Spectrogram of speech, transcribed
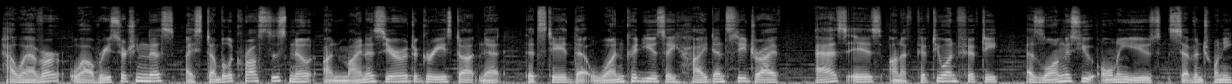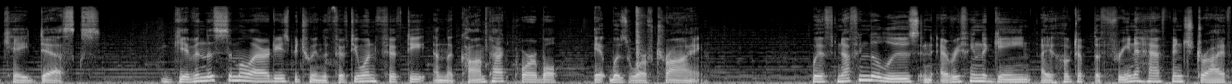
However, while researching this, I stumbled across this note on minuszerodegrees.net that stated that one could use a high density drive as is on a 5150 as long as you only use 720K disks. Given the similarities between the 5150 and the Compaq portable, it was worth trying. With nothing to lose and everything to gain, I hooked up the 3.5 inch drive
